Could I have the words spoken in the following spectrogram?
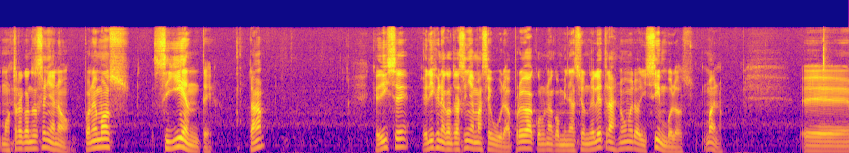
Mostrar contraseña no. Ponemos siguiente. ¿Está? Que dice, elige una contraseña más segura. Prueba con una combinación de letras, números y símbolos. Bueno. Eh...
